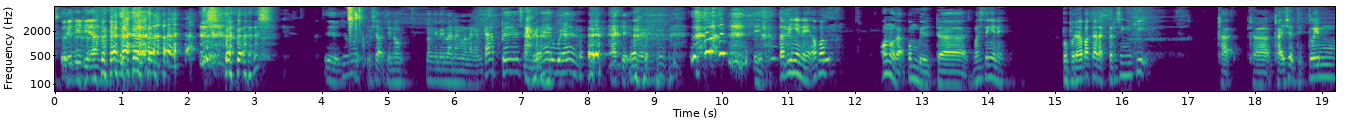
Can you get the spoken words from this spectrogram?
Security dia. Iya, yo bisa di nong nong kene lanang-lanangan kabeh sampe ngewe. Kakeknya. Eh tapi ngene apa? Ono nggak pembeda maksudnya ngene? Beberapa karakter sing iki gak gak gak iso diklaim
